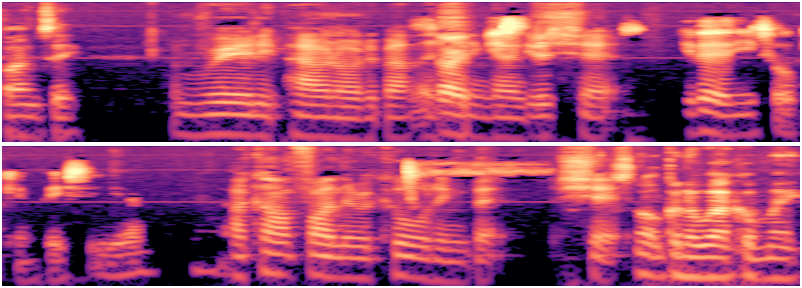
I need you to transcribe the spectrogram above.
Fomsy. I'm really paranoid about this Sorry, thing going PC, to shit. You there? You talking, PC? Yeah. I can't find the recording but Shit. It's not going to work on me.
